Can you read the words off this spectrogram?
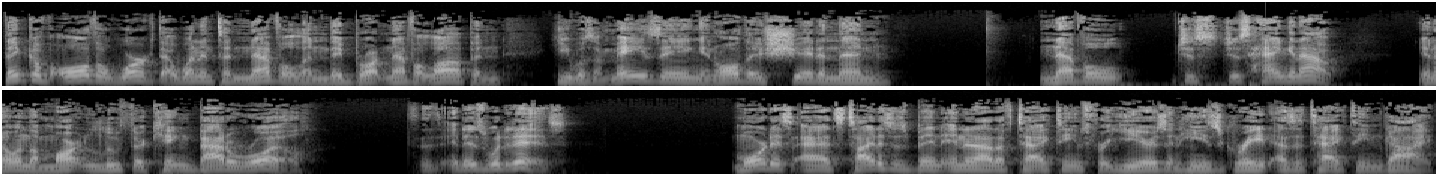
Think of all the work that went into Neville, and they brought Neville up, and he was amazing, and all this shit, and then Neville just just hanging out, you know, in the Martin Luther King Battle Royal. It is what it is. Mortis adds Titus has been in and out of tag teams for years and he's great as a tag team guy.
